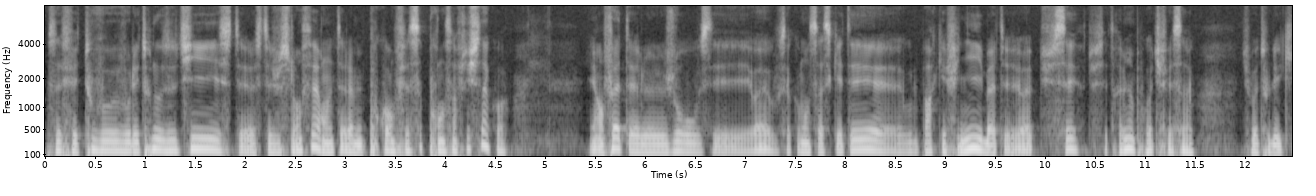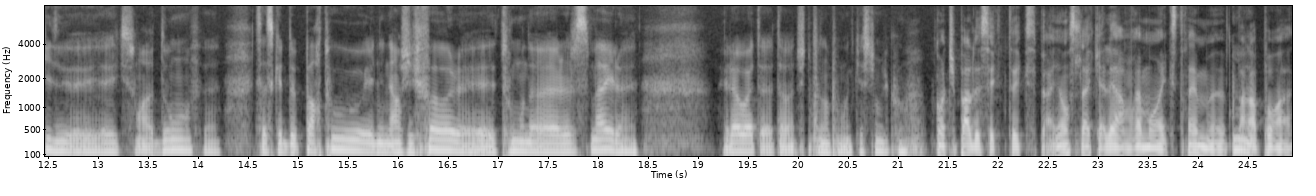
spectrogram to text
On s'est fait tout vo- voler tous nos outils, c'était c'était juste l'enfer. On était là, mais pourquoi on fait ça? Pourquoi on s'inflige ça quoi? Et en fait, le jour où c'est ouais, où ça commence à skater, où le parc est fini, bah ouais, tu sais, tu sais très bien pourquoi tu fais ça. Tu vois tous les kids euh, qui sont à donf, euh, ça skate de partout, il y a une énergie folle, et tout le monde a le smile. Et, et là, ouais, tu te poses un peu moins de questions du coup. Quand tu parles de cette expérience-là qui a l'air vraiment extrême euh, par Mm. rapport à,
